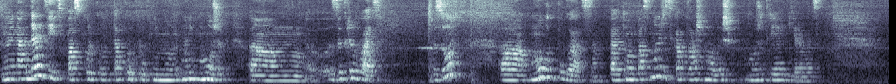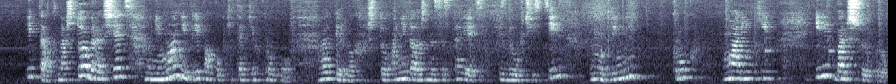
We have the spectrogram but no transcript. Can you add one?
Но иногда дети, поскольку вот такой круг не может эм, закрывать взор, э, могут пугаться. Поэтому посмотрите, как ваш малыш может реагировать. Итак, на что обращать внимание при покупке таких кругов? Во-первых, что они должны состоять из двух частей. Внутренний круг маленький и большой круг.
